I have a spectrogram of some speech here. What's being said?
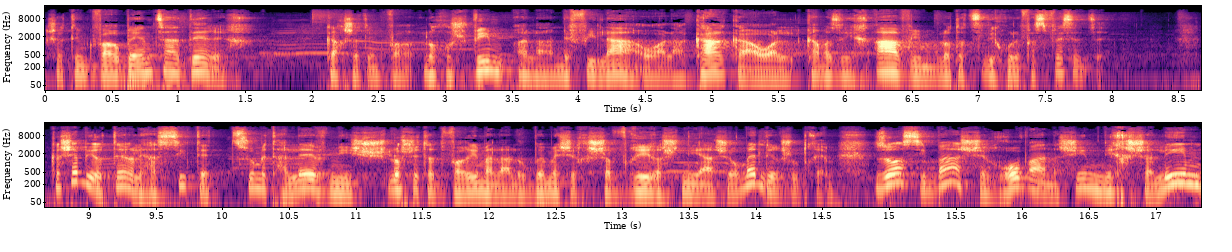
כשאתם כבר באמצע הדרך. כך שאתם כבר לא חושבים על הנפילה או על הקרקע או על כמה זה יכאב אם לא תצליחו לפספס את זה. קשה ביותר להסיט את תשומת הלב משלושת הדברים הללו במשך שבריר השנייה שעומד לרשותכם. זו הסיבה שרוב האנשים נכשלים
